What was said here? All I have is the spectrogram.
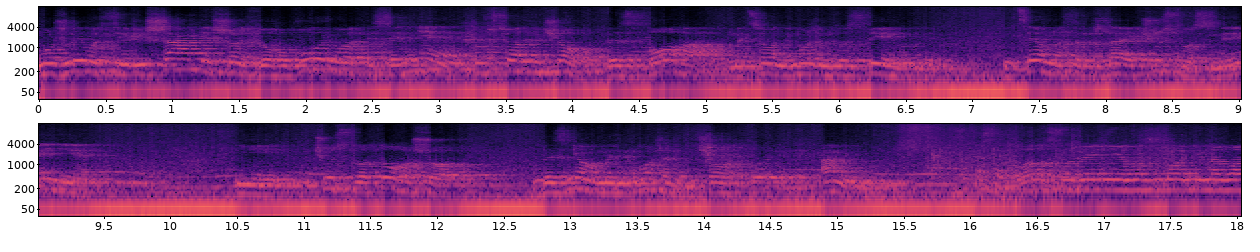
можливості рішати щось, договорюватися, ні, то все нічого. Без Бога ми цього не можемо достигнути. І це в нас рождає чувство смирення і чувство того, що без нього ми не можемо нічого творити. Амінь. Благословення Господні на вас,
